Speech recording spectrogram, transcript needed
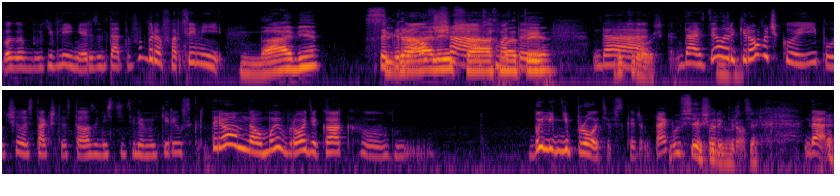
объявления результатов выборов, Артемий... Нами сыграл в шахматы. шахматы. Да, да, сделала рокировочку, и получилось так, что я стала заместителем и Кирилл секретарем, но мы вроде как э, были не против, скажем так. Вы все еще дружите. Да,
